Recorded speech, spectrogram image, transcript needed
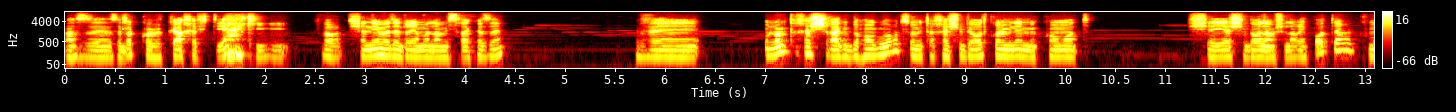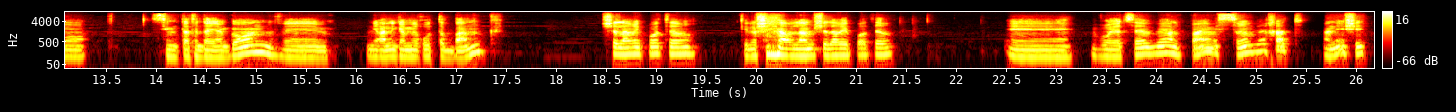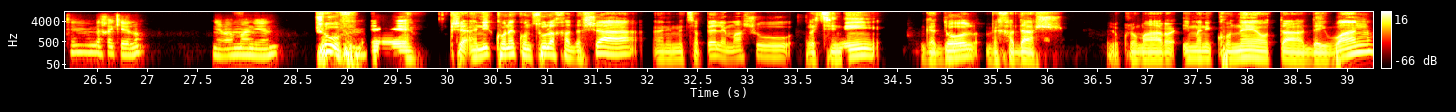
אז אה, זה לא כל כך הפתיע, כי כבר שנים מדברים על המשחק הזה. והוא לא מתרחש רק בהוגוורטס, הוא מתרחש בעוד כל מיני מקומות שיש בעולם של הארי פוטר, כמו סמטת הדיאגון, ונראה לי גם את הבנק של הארי פוטר, כאילו של העולם של הארי פוטר. אה, והוא יוצא ב-2021, אני אישית אה, מחכה לו, נראה מעניין. שוב, אה, כשאני קונה קונסולה חדשה, אני מצפה למשהו רציני, גדול וחדש. כאילו, כלומר, אם אני קונה אותה day one,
